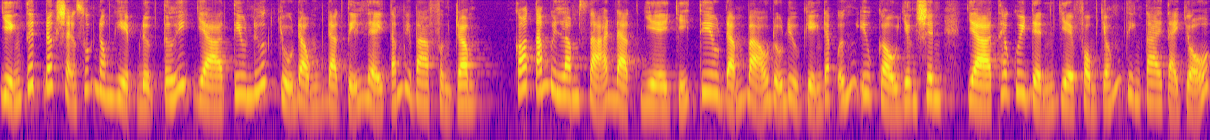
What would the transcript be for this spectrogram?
Diện tích đất sản xuất nông nghiệp được tưới và tiêu nước chủ động đạt tỷ lệ 83% có 85 xã đạt về chỉ tiêu đảm bảo đủ điều kiện đáp ứng yêu cầu dân sinh và theo quy định về phòng chống thiên tai tại chỗ.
